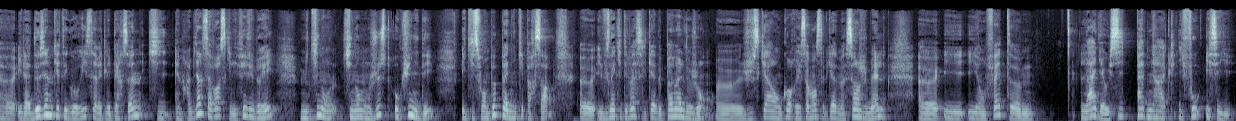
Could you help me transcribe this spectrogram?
Euh, et la deuxième catégorie, ça va être les personnes qui aimeraient bien savoir ce qui les fait vibrer, mais qui n'en ont juste aucune idée et qui sont un peu paniquées par ça. Euh, et vous inquiétez pas, c'est le cas de pas mal de gens. Euh, jusqu'à encore récemment, c'est le cas de ma sœur jumelle. Et, et, en fait, là, il y a aussi pas de miracle. Il faut essayer.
